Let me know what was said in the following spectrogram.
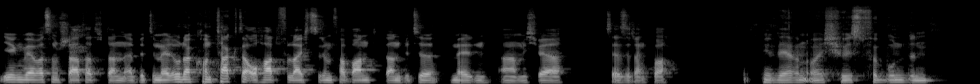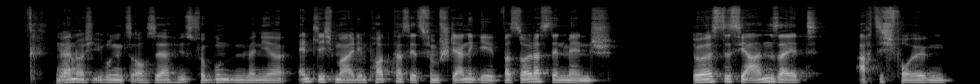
irgendwer was am Start hat, dann äh, bitte melden. Oder Kontakte auch hat, vielleicht zu dem Verband, dann bitte melden. Ähm, ich wäre sehr, sehr dankbar. Wir wären euch höchst verbunden. Wir wären euch übrigens auch sehr höchst verbunden, wenn ihr endlich mal dem Podcast jetzt fünf Sterne gebt. Was soll das denn, Mensch? Du hörst es ja an seit 80 Folgen.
